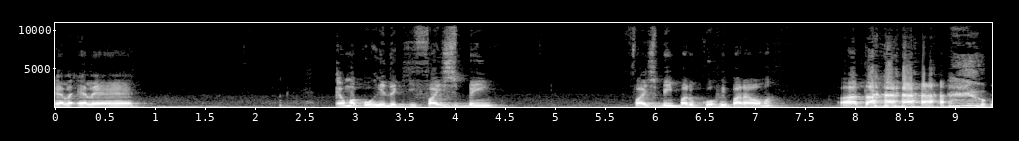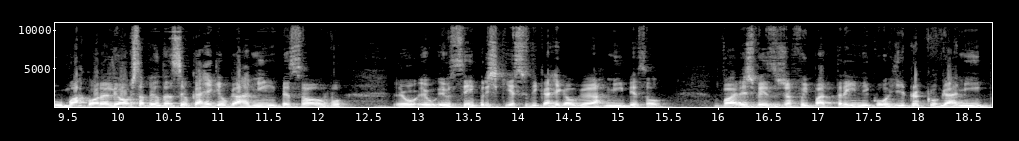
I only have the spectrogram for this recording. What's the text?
ela, ela é é uma corrida que faz bem, faz bem para o corpo e para a alma. Ah, tá. o Marco Aurélio Alves está perguntando se eu carreguei o Garmin, pessoal. Eu, eu, eu, sempre esqueço de carregar o Garmin, pessoal. Várias vezes eu já fui para treino e corrida com o Garmin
